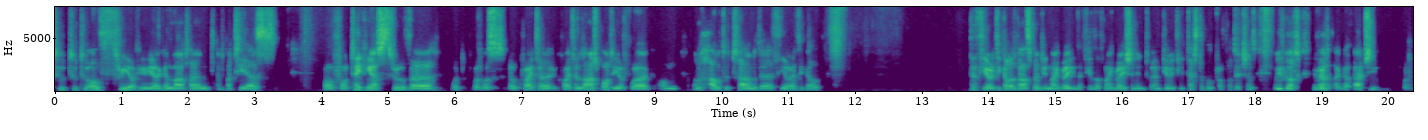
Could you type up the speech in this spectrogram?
to, to, to all three of you, Jørgen, Marta, and, and Mathias, for, for taking us through the what, what was you know, quite a quite a large body of work on on how to turn the theoretical the theoretical advancement in migrate in the field of migration into empirically testable propositions. We've got we've actually got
